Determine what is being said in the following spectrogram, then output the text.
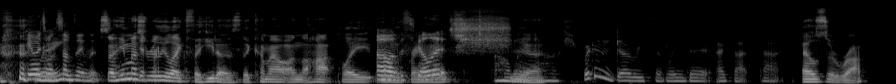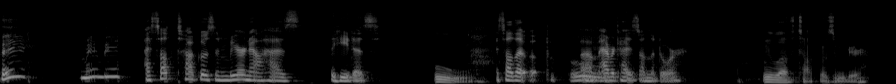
He always Right. wants something that's So he must different. really like fajitas. They come out on the hot plate. Oh, and the frame skillet? ranch. Oh my yeah. gosh. Where did we go recently that I got that? El Zarape, maybe. I saw Tacos and Beer now has fajitas. Ooh, I saw that um, Ooh. advertised on the door. we love tacos and beer.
